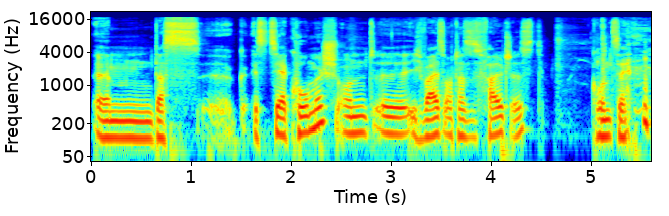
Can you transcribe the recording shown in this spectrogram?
Ähm, das äh, ist sehr komisch und äh, ich weiß auch, dass es falsch ist. Grundsätzlich.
